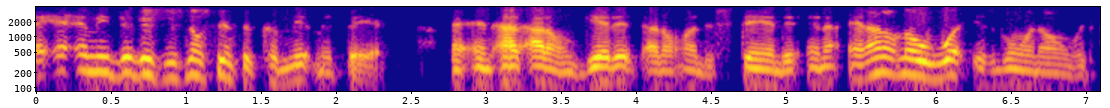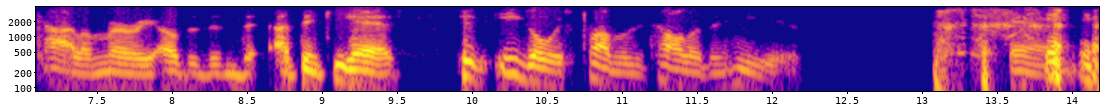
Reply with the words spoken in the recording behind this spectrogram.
I, I mean, there's just no sense of commitment there. And I, I don't get it. I don't understand it. And I, and I don't know what is going on with Kyler Murray other than that I think he has his ego is probably taller than he is. And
